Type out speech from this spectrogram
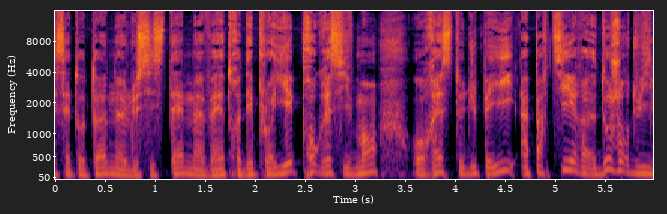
cet automne, le système va être déployé progressivement au reste du pays à partir d'aujourd'hui.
